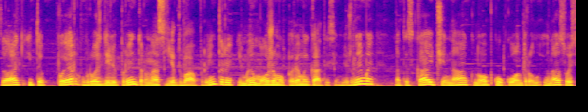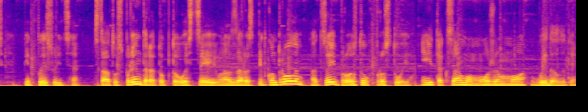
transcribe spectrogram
Так, і тепер в розділі принтер у нас є два принтери, і ми можемо перемикатися між ними, натискаючи на кнопку Ctrl. І у нас ось підписується статус принтера, тобто ось цей у нас зараз під контролем, а цей просто в простої. І так само можемо видалити.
